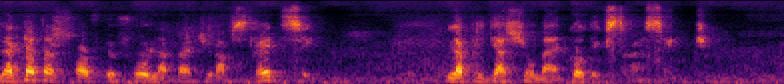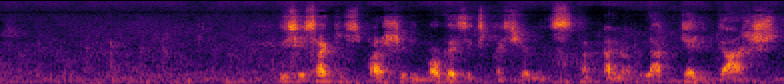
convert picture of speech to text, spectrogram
La catastrophe que frôle la peinture abstraite, c'est l'application d'un code extrinsèque. Et c'est ça qui se passe chez les mauvais expressionnistes. Alors là, quel gâchis.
